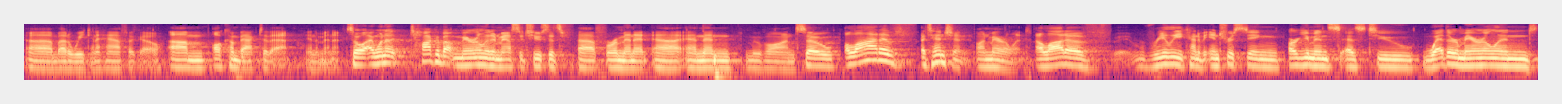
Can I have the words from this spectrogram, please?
uh, about a week and a half ago. Um, I'll come back to that in a minute. So I want to talk about Maryland and Massachusetts uh, for a minute uh, and then move on. So a lot of attention on Maryland, a lot of really kind of interesting arguments as to whether Maryland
